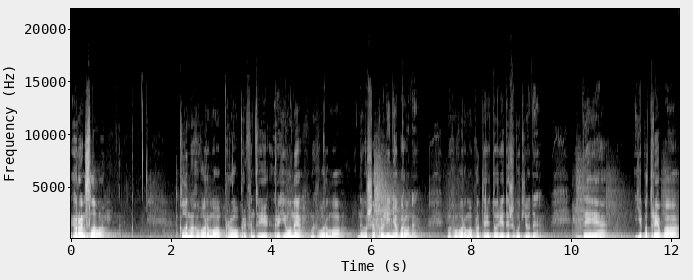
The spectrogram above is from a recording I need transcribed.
Героям слава! Коли ми говоримо про прифронтові регіони, ми говоримо не лише про лінію оборони. Ми говоримо про території, де живуть люди, де є потреба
